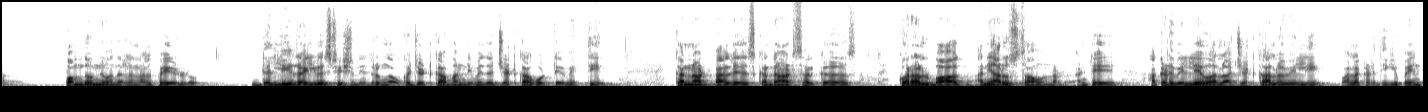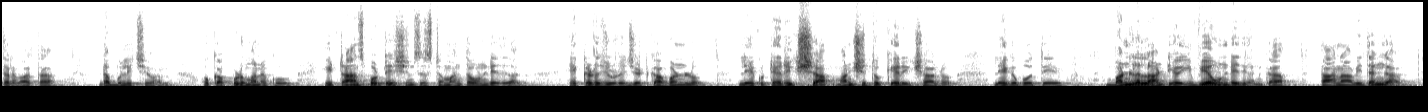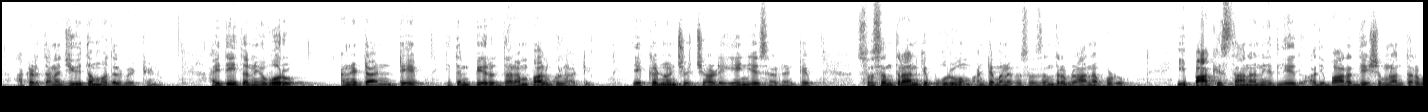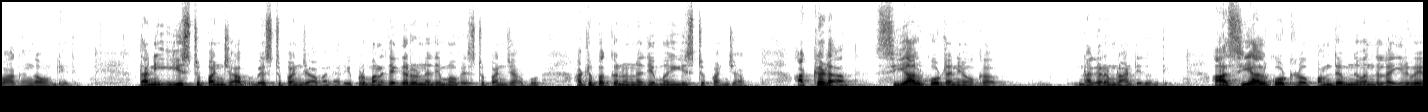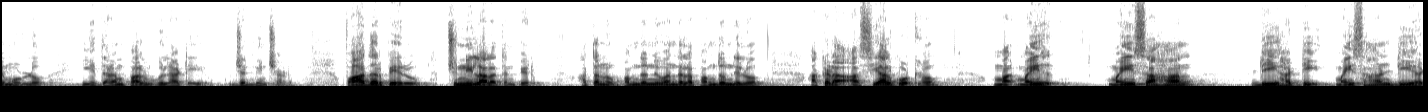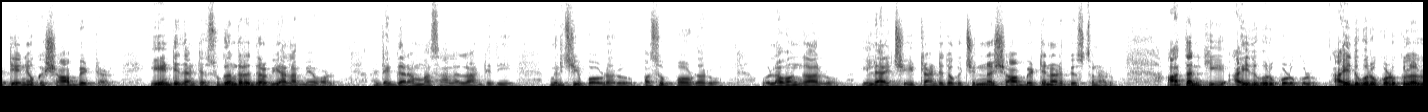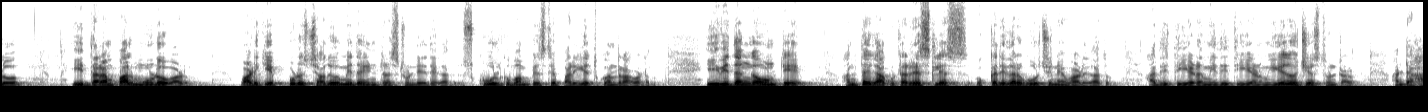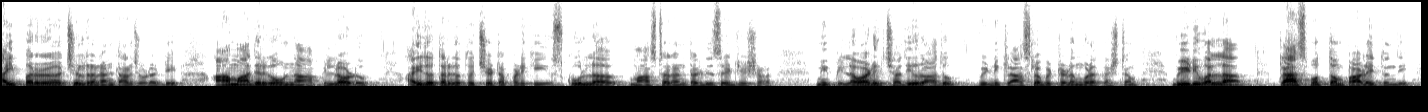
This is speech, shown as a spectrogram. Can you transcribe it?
పంతొమ్మిది వందల నలభై ఏడులో ఢిల్లీ రైల్వే స్టేషన్ ఎదురుగా ఒక జట్కా బండి మీద జట్కా కొట్టే వ్యక్తి Connaught palace Connaught circus Karol Bagh అని అరుస్తూ ఉన్నాడు. అంటే అక్కడ వెళ్ళే వాళ్ళు ఆ జట్కాలో వెళ్ళి వాళ్ళు అక్కడ దిగిపోయిన తర్వాత డబ్బులు ఇచ్చేవాళ్ళు. ఒకప్పుడు మనకు ఈ ట్రాన్స్పోర్టేషన్ సిస్టమ్ అంతా ఉండేది కాదు. ఎక్కడ చూడు జట్కా బండ్లో లేకుంటే రిక్షా మనిషి తొక్కే రిక్షాలు లేకపోతే బండ్ల లాంటివి ఇవే ఉండేది కనుక తాను ఆ విధంగా అక్కడ తన జీవితం మొదలుపెట్టాడు. అయితే ఇతను ఎవరు అనేట అంటే ఇతని పేరు ధరంపాల్ గులాటి. ఎక్కడి నుంచి వచ్చాడు ఏం చేశాడంటే స్వతంత్రానికి పూర్వం అంటే మనకు స్వతంత్రం రానప్పుడు ఈ పాకిస్తాన్ అనేది లేదు. అది భారతదేశంలో అంతర్భాగంగా ఉండేది. దాన్ని ఈస్ట్ పంజాబ్ వెస్ట్ పంజాబ్ అన్నారు. ఇప్పుడు మన దగ్గర ఉన్నదేమో వెస్ట్ పంజాబ్ అటుపక్కన ఉన్నదేమో ఈస్ట్ పంజాబ్. అక్కడ సియాల్కోట్ అనే ఒక నగరం లాంటిది ఉంది. ఆ సియాల్కోట్లో పంతొమ్మిది వందల ఇరవై మూడులో ఈ ధరంపాల్ గులాటి జన్మించాడు. ఫాదర్ పేరు చున్నీలాల్ అతని పేరు. అతను పంతొమ్మిది వందల పంతొమ్మిదిలో అక్కడ ఆ సియాల్కోట్లో మ- మై మైసహాన్ డి హట్టి మైసాన్ డి హట్టి అని ఒక షాప్ పెట్టాడు. ఏంటిదంటే సుగంధ ద్రవ్యాలు అమ్మేవాడు. అంటే గరం మసాలా లాంటిది మిర్చి పౌడరు పసుపు పౌడరు లవంగాలు ఇలాచి ఇట్లాంటిది ఒక చిన్న షాప్ పెట్టి నడిపిస్తున్నాడు. అతనికి ఐదుగురు కొడుకులు. ఐదుగురు కొడుకులలో ఈ ధరంపాల్ మూడోవాడు. వాడికి ఎప్పుడు చదువు మీద ఇంట్రెస్ట్ ఉండేది కాదు. స్కూల్కు పంపిస్తే పరిగెత్తుకొని రావడం. ఈ విధంగా ఉంటే అంతేకాకుండా రెస్ట్లెస్ ఒక్క దగ్గర కూర్చునేవాడు కాదు. అది తీయడం ఇది తీయడం ఏదో చేస్తుంటాడు. అంటే హైపర్ చిల్డ్రన్ అంటారు చూడండి. ఆ మాదిరిగా ఉన్న ఆ పిల్లాడు ఐదో తరగతి వచ్చేటప్పటికి స్కూల్లో మాస్టర్ అంతా డిసైడ్ చేశాడు. మీ పిల్లవాడికి చదువు రాదు వీడిని క్లాస్లో పెట్టడం కూడా కష్టం. వీడి వల్ల క్లాస్ మొత్తం పాడైతుంది.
